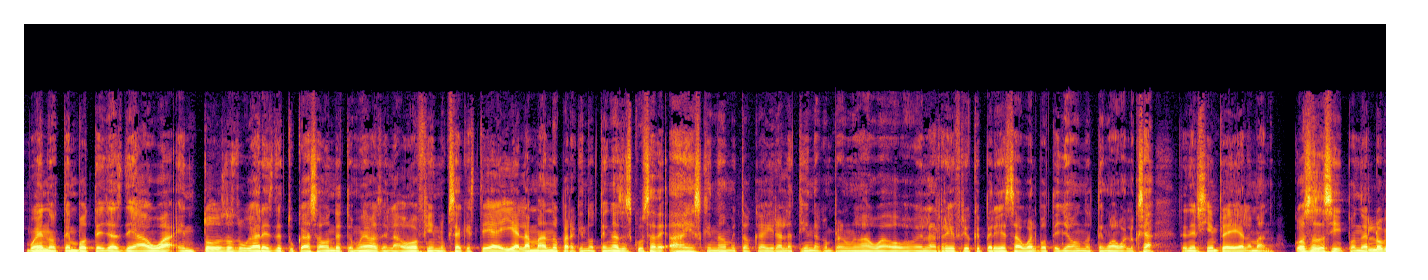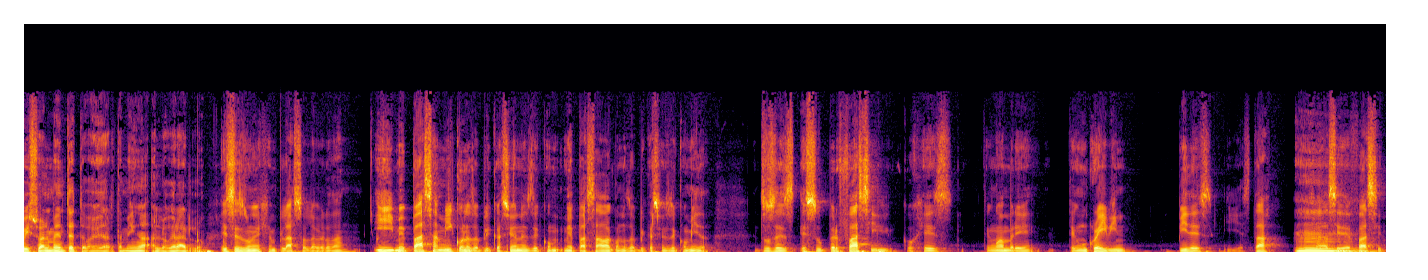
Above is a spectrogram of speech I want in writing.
Bueno, ten botellas de agua en todos los lugares de tu casa donde te muevas, en la ofi, en lo que sea, que esté ahí a la mano para que no tengas excusa de, ay, es que no, me toca ir a la tienda a comprar un agua o en la refri o qué pereza o al botellón, no tengo agua, lo que sea. Tener siempre ahí a la mano. Cosas así, ponerlo visualmente te va a ayudar también a, a lograrlo. Ese es un ejemplazo, la verdad. Y me pasa a mí con las aplicaciones de me pasaba con las aplicaciones de comida. Entonces es súper fácil, coges, tengo hambre, tengo un craving, pides y ya está. O sea, así de fácil.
